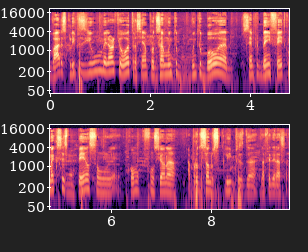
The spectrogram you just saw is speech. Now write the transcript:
vários clipes e um melhor que o outro, assim, a produção é muito, muito boa, é sempre bem feito. Como é que vocês pensam, é, como que funciona a produção dos clipes da, da federação?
